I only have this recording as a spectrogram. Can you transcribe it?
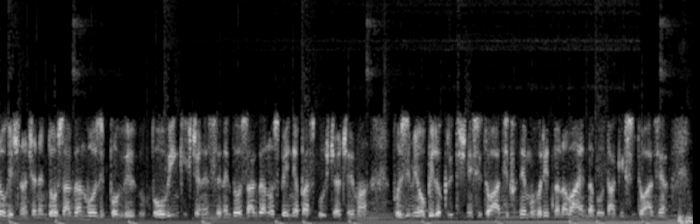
logično, če nekdo vsak dan vozi po, po ovinkih, če ne se nekdo vsak dan uspenja pa spušča, če ima po zimi obilo kritičnih situacij, potem bo verjetno navajen, da bo v takih situacijah mhm.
